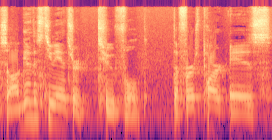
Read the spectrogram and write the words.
So I'll give this to you answer twofold. The first part is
